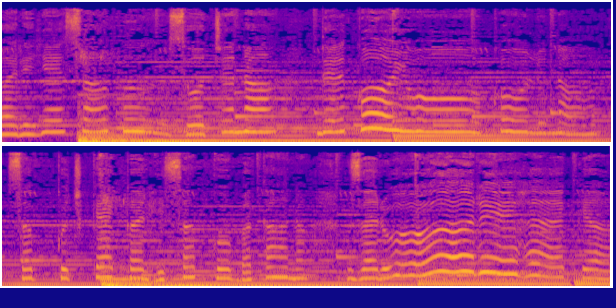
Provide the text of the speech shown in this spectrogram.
पर ये सब सोचना, दिल को यूँ खोलना। सब कुछ कहकर ही सबको बताना, ज़रूरी है क्या?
